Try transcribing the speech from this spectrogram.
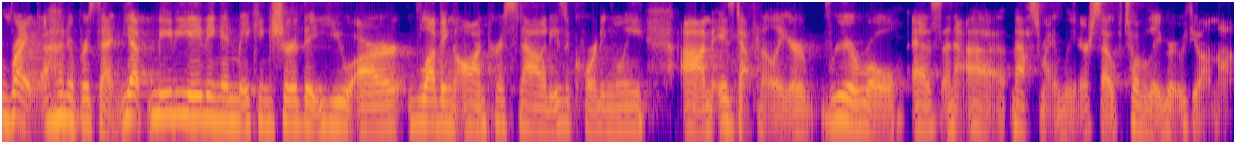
Right, 100%. Yep, mediating and making sure that you are loving on personalities accordingly um, is definitely your real role as a uh, mastermind leader. So, totally agree with you on that.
